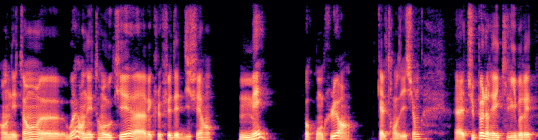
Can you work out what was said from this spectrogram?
en étant, euh, ouais, en étant OK avec le fait d'être différent. Mais, pour conclure, quelle transition, euh, tu peux le rééquilibrer.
